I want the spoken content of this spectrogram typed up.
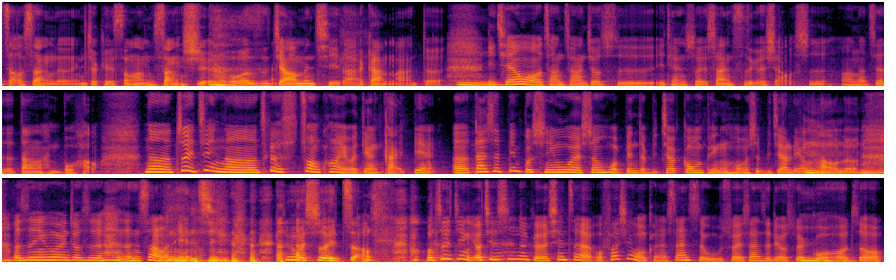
早上了，你就可以送他们上学，或者是叫他们起来干嘛的。嗯，以前我常常就是一天睡三四个小时啊，那这个当然很不好。那最近呢，这个状况有一点改变，呃，但是并不是因为生活变得比较公平或者是比较良好了，嗯，而是因为就是 人上了年纪 就会睡着。我最近，尤其是那个现在，我发现我可能三十五岁、三十六岁过后之后。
